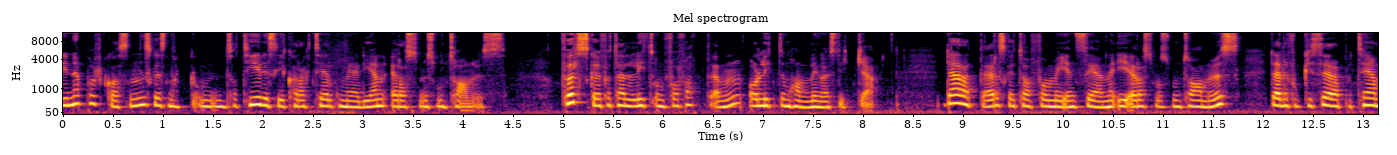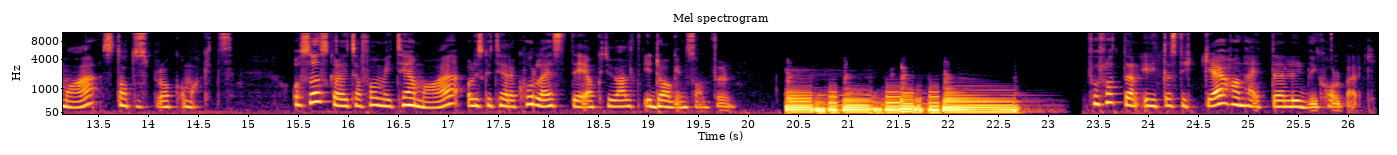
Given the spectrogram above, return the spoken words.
denne podkasten skal jeg snakke om den satiriske karakterkomedien Erasmus Montanus. Først skal jeg fortelle litt om forfatteren og litt om handlinga i stykket. Deretter skal jeg ta for meg en scene i Erasmus Montanus der det fokuserer på temaet statusspråk og makt. Og så skal jeg ta for meg temaet og diskutere hvordan det er aktuelt i dagens samfunn. Forfatteren i dette stykket han heter Ludvig Holberg.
